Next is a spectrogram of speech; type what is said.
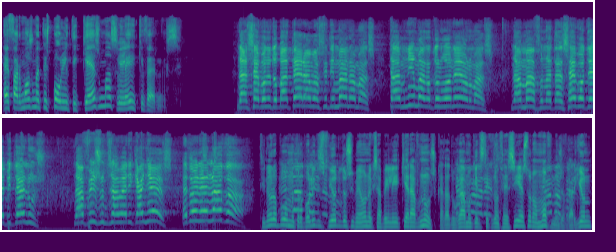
εφαρμόζουμε τις πολιτικές μας, λέει η κυβέρνηση. Να σέβονται τον πατέρα μας και τη μάνα μας, τα μνήματα των γονέων μας. Να μάθουν να τα σέβονται επιτέλους. Να αφήσουν τις Αμερικανιές. Εδώ είναι Ελλάδα. Την ώρα που ο Μητροπολίτης Φιώτητο Σιμεών εξαπέλυε κεραυνούς κατά του γάμου και της τεκνοθεσία των ομόφυλων ζευγαριών,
